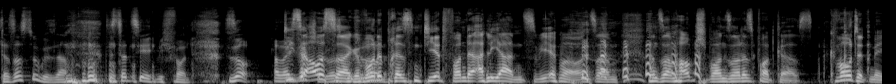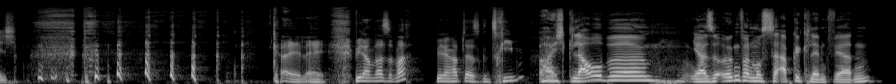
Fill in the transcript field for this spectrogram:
Das hast du gesagt. Das erzähle ich mich von. So, aber Diese schon, Aussage wurde präsentiert von der Allianz, wie immer, unserem, unserem Hauptsponsor des Podcasts. Quotet mich. Geil, ey. Wie lange warst du wach? Wie lange habt ihr das getrieben? Oh, ich glaube, ja, also irgendwann musste abgeklemmt werden.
